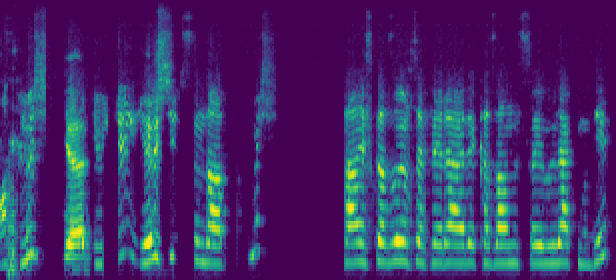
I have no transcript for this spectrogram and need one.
atmış. yarış çıksında atmış. Sainz kazanırsa Ferrari'de kazanmış sayılacak mı diye.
